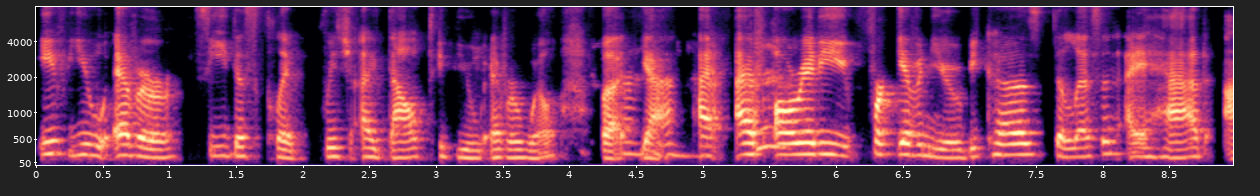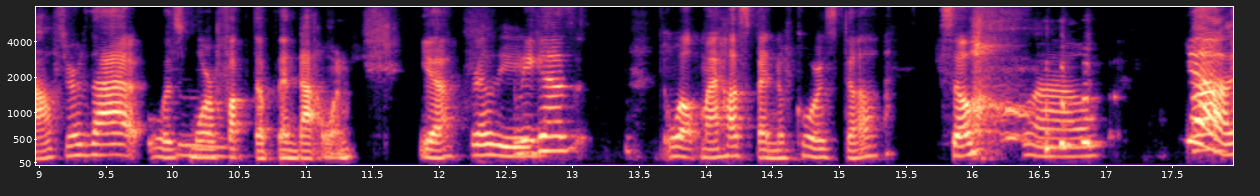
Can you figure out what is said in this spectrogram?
If you ever see this clip, which I doubt if you ever will, but yeah, I, I've already forgiven you because the lesson I had after that was mm. more fucked up than that one. Yeah. Really? Because well, my husband, of course, duh. So wow. yeah.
